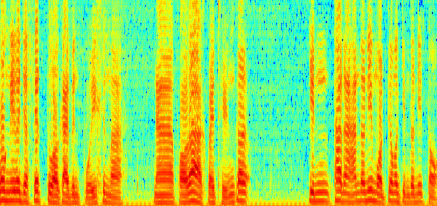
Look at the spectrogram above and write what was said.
พวกนี้ก็จะเซตตัวกลายเป็นปุ๋ยขึ้นมา นะ พอรากไปถึงก็กินธาตุอาหารตัวนี้หมดก็มากินตัวนี้ต่อ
